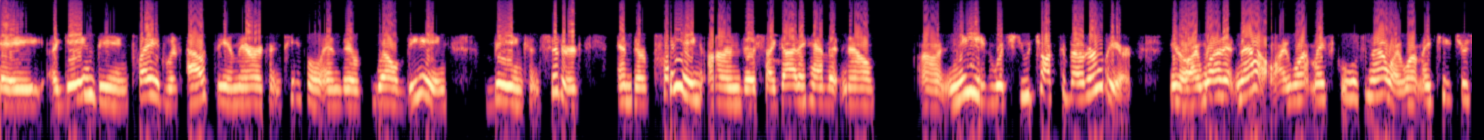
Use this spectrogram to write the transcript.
a a game being played without the American people and their well being being considered, and they're playing on this "I got to have it now" uh, need, which you talked about earlier. You know, I want it now. I want my schools now. I want my teachers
